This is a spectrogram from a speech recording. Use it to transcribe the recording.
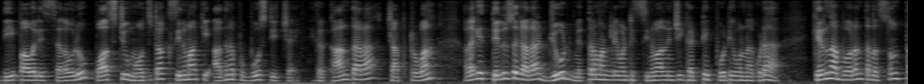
దీపావళి సెలవులు పాజిటివ్ మౌత్ టాక్ సినిమాకి అదనపు బూస్ట్ ఇచ్చాయి. ఇక కాంతారా చాప్టర్ వన్ అలాగే తెలుసు కదా జూడ్ మిత్రమండలి వంటి సినిమాల నుంచి గట్టి పోటీ ఉన్నా కూడా కిరణ్ అబ్బవరం తన సొంత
